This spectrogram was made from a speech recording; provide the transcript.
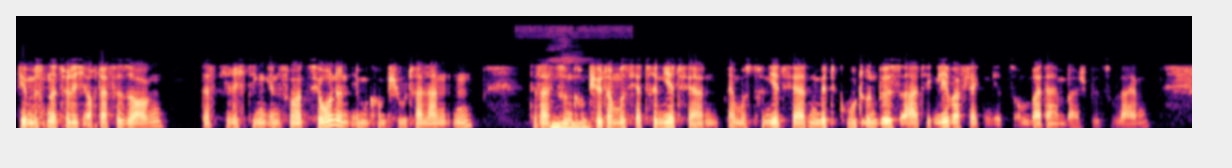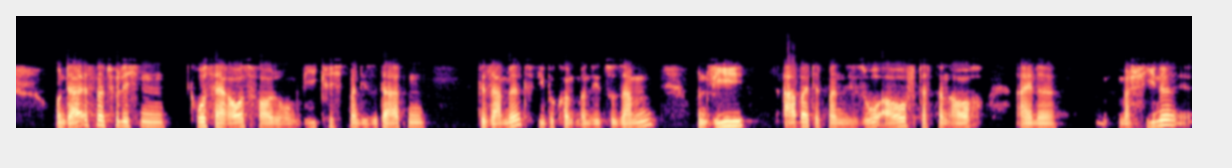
wir müssen natürlich auch dafür sorgen, dass die richtigen Informationen im Computer landen. Das heißt, so ein mhm. Computer muss ja trainiert werden. Er muss trainiert werden mit gut und bösartigen Leberflecken, jetzt um bei deinem Beispiel zu bleiben. Und da ist natürlich eine große Herausforderung. Wie kriegt man diese Daten gesammelt? Wie bekommt man sie zusammen? Und wie arbeitet man sie so auf, dass dann auch eine Maschine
